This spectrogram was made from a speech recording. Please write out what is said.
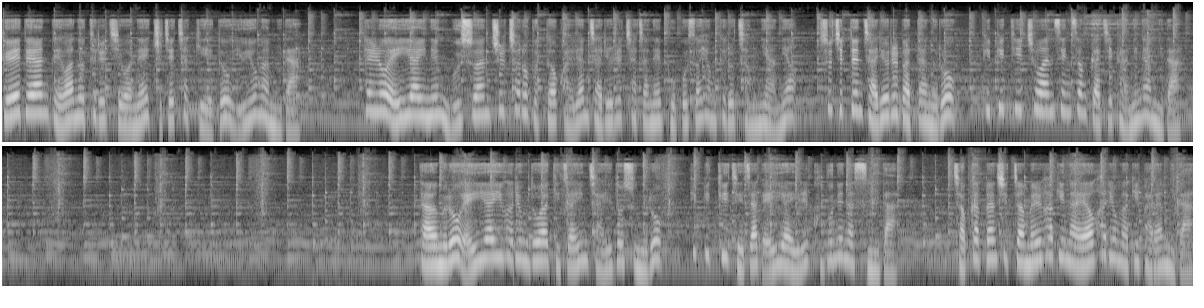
그에 대한 대화 노트를 지원해 주제 찾기에도 유용합니다. 헬로 AI는 무수한 출처로부터 관련 자료를 찾아내 보고서 형태로 정리하며 수집된 자료를 바탕으로 PPT 초안 생성까지 가능합니다. 다음으로 AI 활용도와 디자인 자유도 순으로 PPT 제작 AI를 구분해 놨습니다. 적합한 시점을 확인하여 활용하기 바랍니다.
